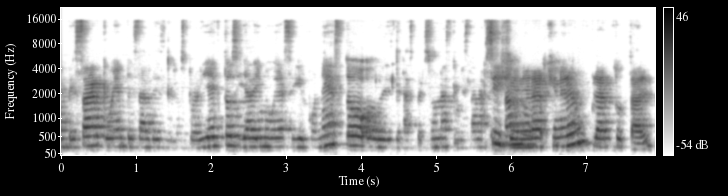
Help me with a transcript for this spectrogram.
empezar, que voy a empezar desde los proyectos y ya de ahí me voy a seguir con esto o desde las personas que me están haciendo. Sí, generar, generar un plan total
